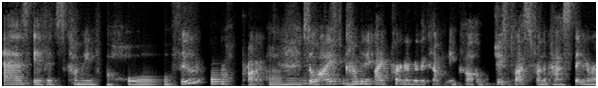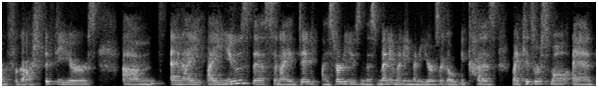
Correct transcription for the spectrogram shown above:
as if it's coming from a whole food or a whole product. Uh, so I've company I partnered with a company called Juice Plus from the past. They've been around for gosh, 50 years. Um, and I I use this and I did I started using this many, many, many years ago because my kids were small and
